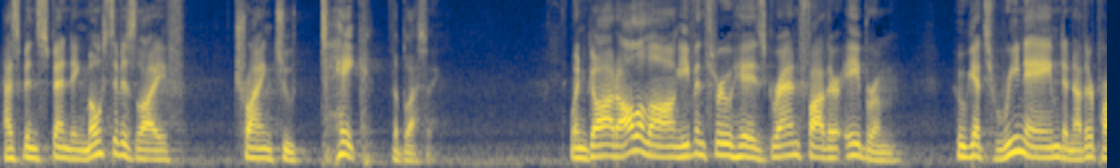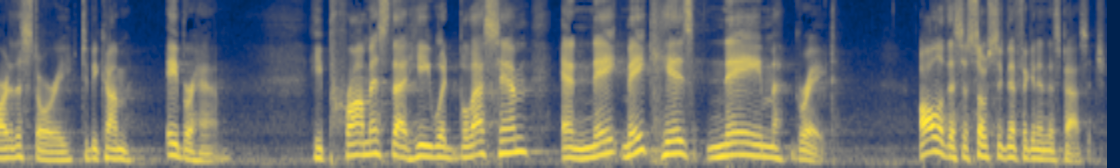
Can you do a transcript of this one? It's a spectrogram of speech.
has been spending most of his life trying to take the blessing. When God, all along, even through his grandfather Abram, who gets renamed, another part of the story, to become Abraham, he promised that he would bless him and na- make his name great. All of this is so significant in this passage.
